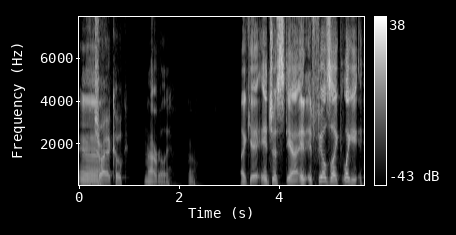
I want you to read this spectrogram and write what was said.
Eh. Try a Coke. Not really. No. Like it, it just yeah, it, it feels like like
